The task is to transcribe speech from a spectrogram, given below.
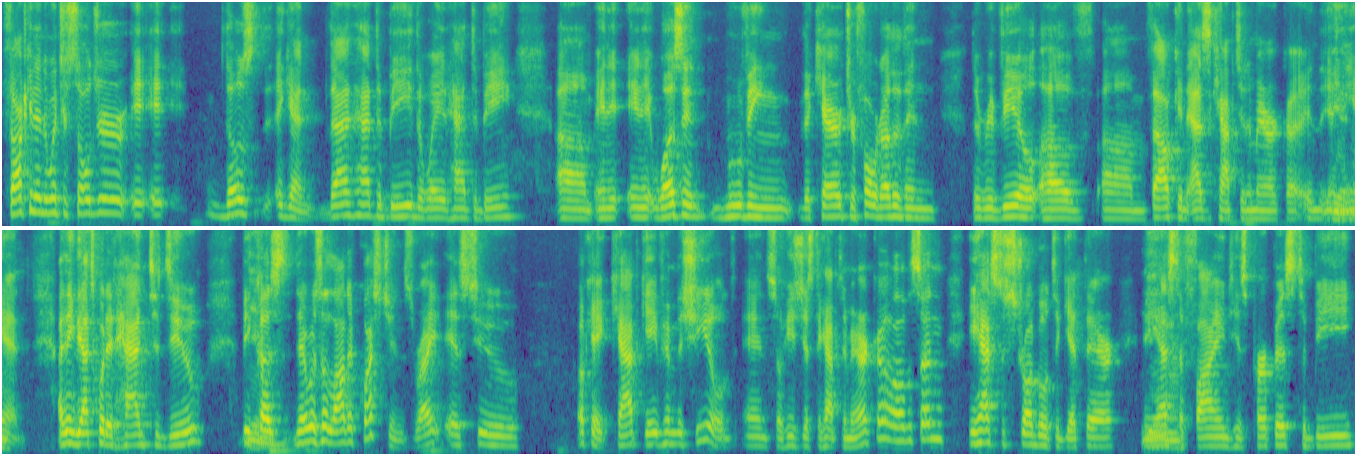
Falcon and the Winter Soldier, it, it those again, that had to be the way it had to be, um, and it and it wasn't moving the character forward other than the reveal of um, Falcon as Captain America in, in the end. I think that's what it had to do because there was a lot of questions, right, as to okay, Cap gave him the shield, and so he's just a Captain America. All of a sudden, he has to struggle to get there. And He has to find his purpose to be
